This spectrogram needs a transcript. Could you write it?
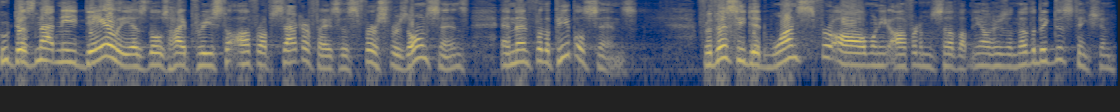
who does not need daily, as those high priests, to offer up sacrifices, first for his own sins and then for the people's sins. For this he did once for all when he offered himself up. You know, here's another big distinction.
